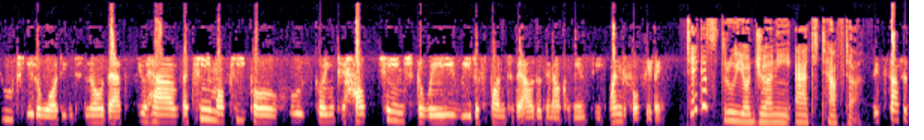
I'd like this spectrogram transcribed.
hugely rewarding to know that you have a team of people who's going to help change the way we respond to the elders in our community. Wonderful feeling. Take us through your journey at TAFTA. It started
